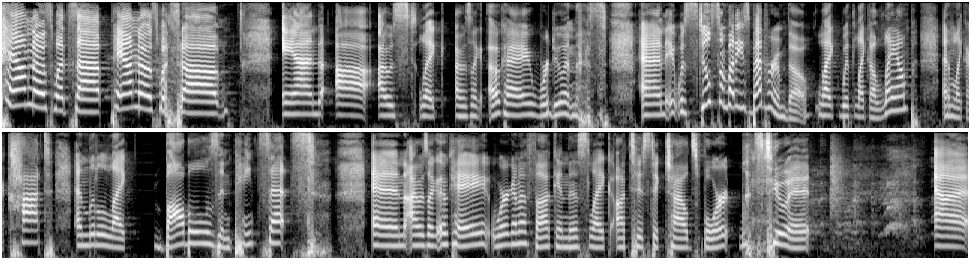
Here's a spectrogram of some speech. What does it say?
Pam knows what's up. Pam knows what's up. And uh, I was like, I was like, okay, we're doing this. And it was still somebody's bedroom though, like with like a lamp and like a cot and little like baubles and paint sets. And I was like, okay, we're gonna fuck in this like autistic child's fort. Let's do it. Uh,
